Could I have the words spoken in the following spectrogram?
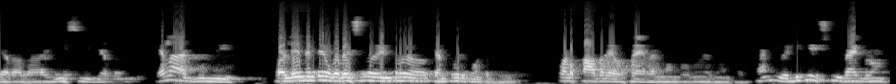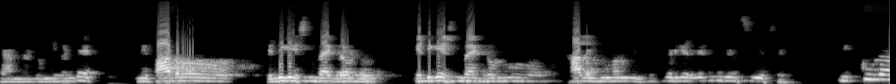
చేరాలా ఈసీ చేరాలా ఎలా దీన్ని వాళ్ళు ఏంటంటే ఒక దశలో ఇంటర్ టెన్త్ వరకు ఉంటుంది. వాళ్ళ ఫాదర్ వ్యవసాయ రంగంలో ఉంటారు కానీ ఎడ్యుకేషన్ బ్యాక్గ్రౌండ్ ఫ్యామిలీ ఉంటుంది ఎందుకంటే మీ father education background education background కాలేజీలో మీరు పుట్టి పెరిగారు కాబట్టి మీరు సిఎస్ఐ ఎక్కువగా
